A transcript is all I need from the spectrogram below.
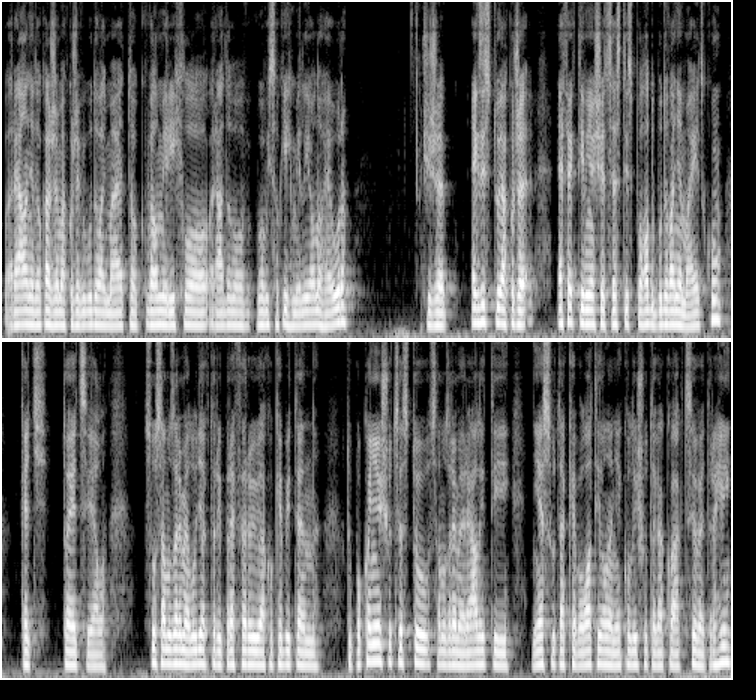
reálne dokážem akože vybudovať majetok veľmi rýchlo, rádovo vo vysokých miliónoch eur. Čiže existujú akože efektívnejšie cesty z pohľadu budovania majetku, keď to je cieľ. Sú samozrejme ľudia, ktorí preferujú ako keby ten, tú pokojnejšiu cestu, samozrejme reality nie sú také volatilné, nekolíšu tak ako akciové trhy,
